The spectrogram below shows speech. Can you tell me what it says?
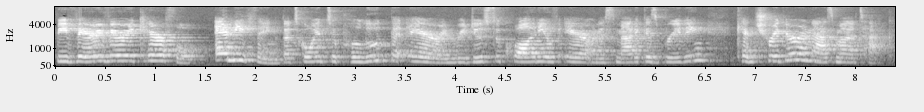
be very, very careful. Anything that's going to pollute the air and reduce the quality of air an asthmatic is breathing can trigger an asthma attack.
